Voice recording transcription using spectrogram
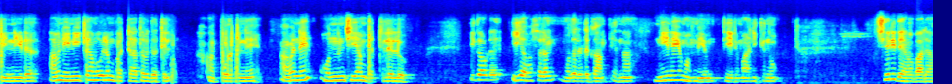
പിന്നീട് അവൻ എണീക്കാൻ പോലും പറ്റാത്ത വിധത്തിൽ അപ്പോൾ പിന്നെ അവനെ ഒന്നും ചെയ്യാൻ പറ്റില്ലല്ലോ. ഇതോടെ ഈ അവസരം മുതലെടുക്കാം എന്ന് നീനയും അമ്മയും തീരുമാനിക്കുന്നു. ശരി ദേവബാല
